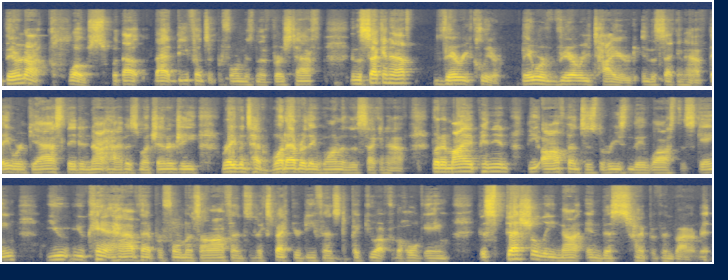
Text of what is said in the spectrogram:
they're not close without that defensive performance in the first half. In the second half, very clear. They were very tired in the second half. They were gassed. They did not have as much energy. Ravens had whatever they wanted in the second half. But in my opinion, the offense is the reason they lost this game. You you can't have that performance on offense and expect your defense to pick you up for the whole game, especially not in this type of environment.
